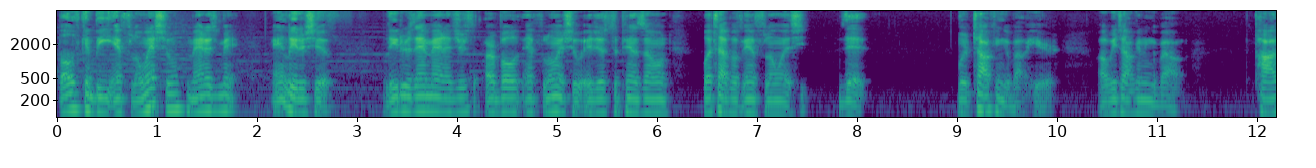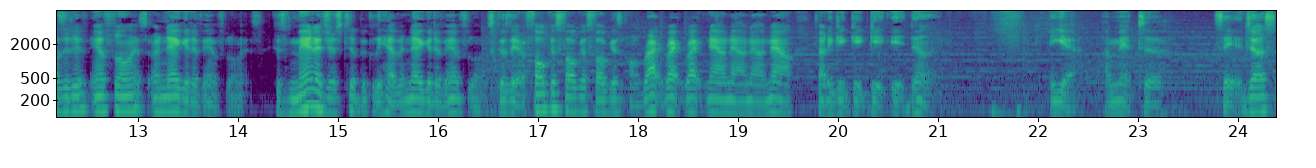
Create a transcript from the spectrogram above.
Both can be influential, management and leadership. Leaders and managers are both influential. It just depends on what type of influence that we're talking about here. Are we talking about positive influence or negative influence because managers typically have a negative influence because they are focused focused focused on right right right now now now now try to get get get it done yeah i meant to say it just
